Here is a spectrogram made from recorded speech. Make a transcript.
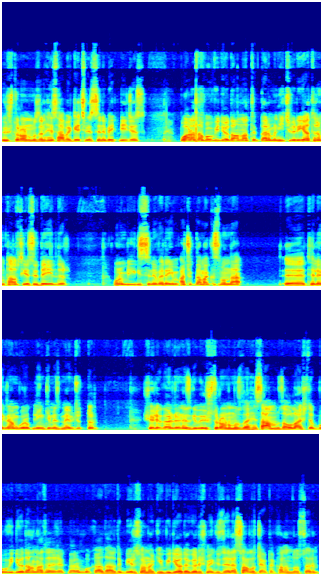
3 tronumuzun hesaba geçmesini bekleyeceğiz. Bu arada bu videoda anlattıklarımın hiçbiri yatırım tavsiyesi değildir. Onun bilgisini vereyim. Açıklama kısmında e, Telegram grup linkimiz mevcuttur. Şöyle gördüğünüz gibi 3 tronumuz da hesabımıza ulaştı. Bu videoda anlatacaklarım bu kadardı. Bir sonraki videoda görüşmek üzere. Sağlıcakla kalın dostlarım.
